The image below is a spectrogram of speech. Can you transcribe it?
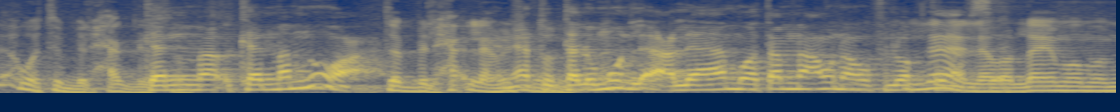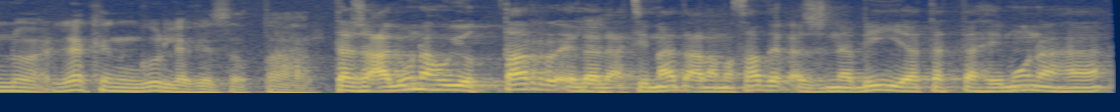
لا هو تب الحق كان كان ممنوع. تب الحق لا يعني أنتم تلومون الإعلام وتمنعونه في الوقت لا نفسه. لا والله مو ممنوع. لكن نقول لك يا أستاذ طاهر تجعلونه يضطر إلى الاعتماد على مصادر أجنبية تتهمونها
